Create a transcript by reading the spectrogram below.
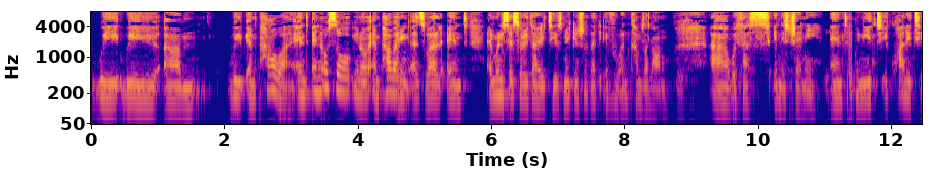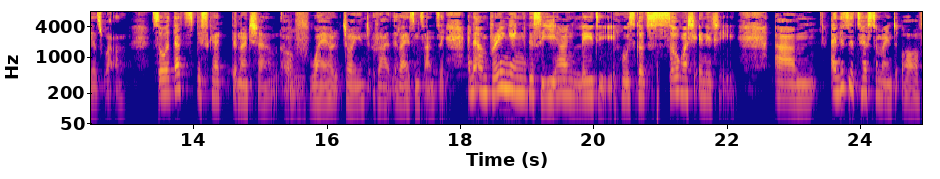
we we um, we empower and, and also, you know, empowering as well. And, and when you say solidarity is making sure that everyone comes along, mm-hmm. uh, with us in this journey. Mm-hmm. And we need equality as well. So that's basically the nutshell of mm-hmm. why I joined Rise Mzansi. And I'm bringing this young lady who's got so much energy. Um, and this is a testament of,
